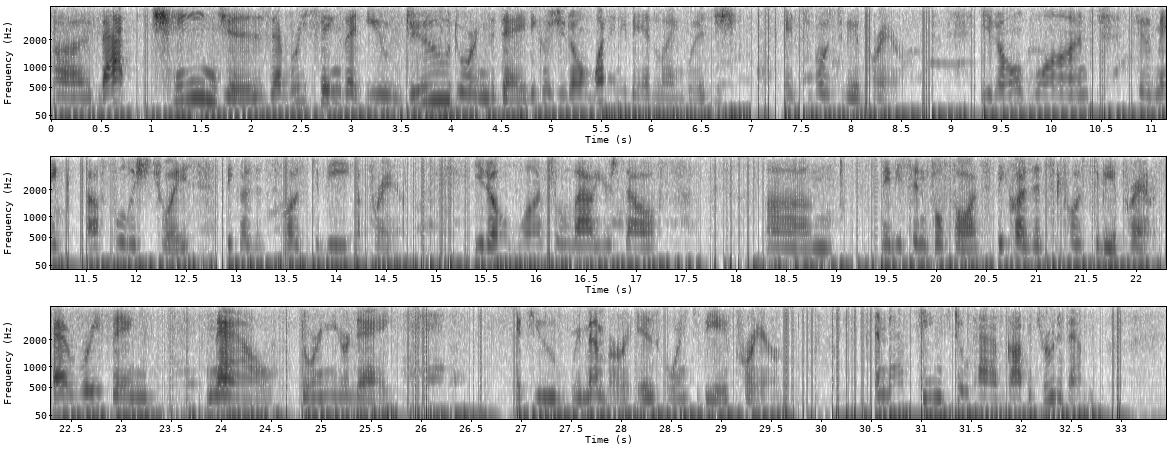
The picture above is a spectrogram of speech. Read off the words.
uh, that changes everything that you do during the day because you don't want any bad language. It's supposed to be a prayer. You don't want to make a foolish choice because it's supposed to be a prayer. You don't want to allow yourself um, maybe sinful thoughts because it's supposed to be a prayer. Everything now during your day, if you remember, is going to be a prayer and that seems to have gotten through to them.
